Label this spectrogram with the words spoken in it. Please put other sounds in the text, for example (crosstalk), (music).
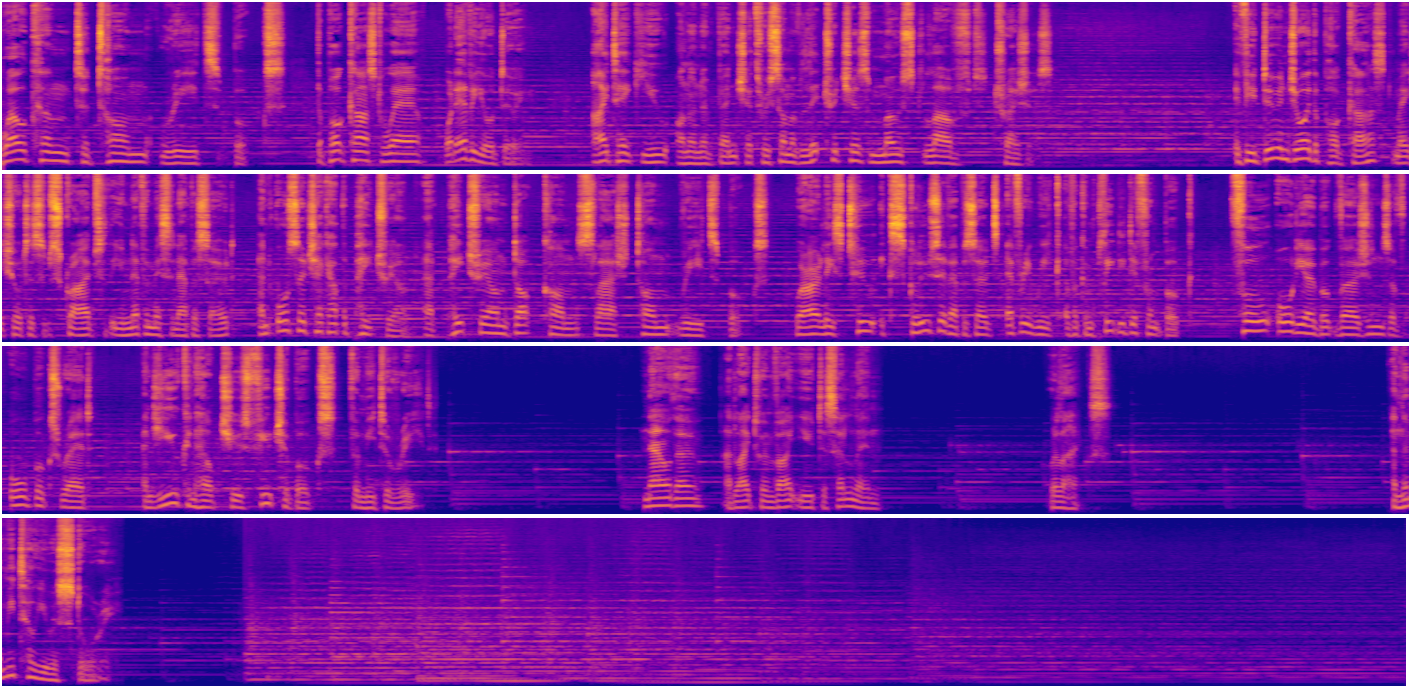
Welcome to Tom Reads Books, the podcast where, whatever you're doing, I take you on an adventure through some of literature's most loved treasures. If you do enjoy the podcast, make sure to subscribe so that you never miss an episode, and also check out the Patreon at patreon.com slash tomreadsbooks, where I release two exclusive episodes every week of a completely different book, full audiobook versions of all books read, and you can help choose future books for me to read. Now, though, I'd like to invite you to settle in, relax, and let me tell you a story.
